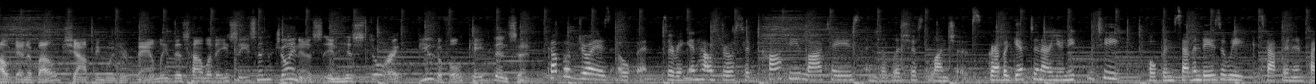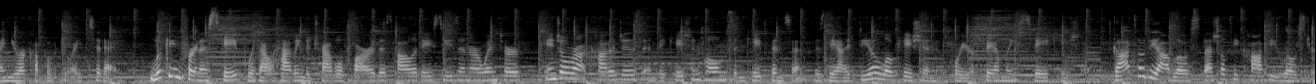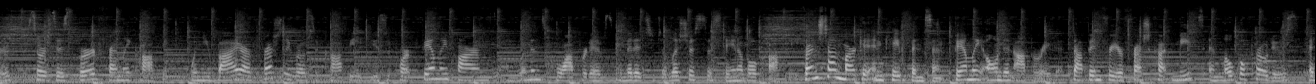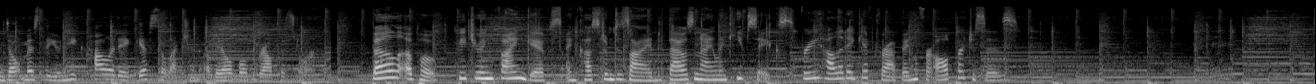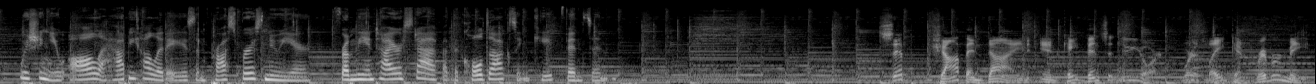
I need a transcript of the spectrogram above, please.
Out and about shopping with your family this holiday season? Join us in historic, beautiful Cape Vincent. Cup of Joy is open, serving in-house roasted coffee, lattes, and delicious lunches. Grab a gift in our unique boutique, open seven days a week. Stop in and find your cup of joy today. Looking for an escape without having to travel far this holiday season or winter? Angel Rock Cottages and Vacation Homes in Cape Vincent is the ideal location for your family staycation. Gato Diablo Specialty Coffee Roasters sources bird-friendly coffee. When you buy our freshly roasted coffee, you support family farms and women's cooperatives committed to delicious, sustainable coffee. Frenchtown Market in Cape Vincent, family owned and operated. Stop in for your fresh cut meats and local produce, and don't miss the unique holiday gift selection available throughout the store. Belle Epoque, featuring fine gifts and custom designed Thousand Island keepsakes. Free holiday gift wrapping for all purchases. Wishing you all a happy holidays and prosperous new year from the entire staff at the Coal Docks in Cape Vincent. Sip, shop, and dine in Cape Vincent, New York, where lake and river meet.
